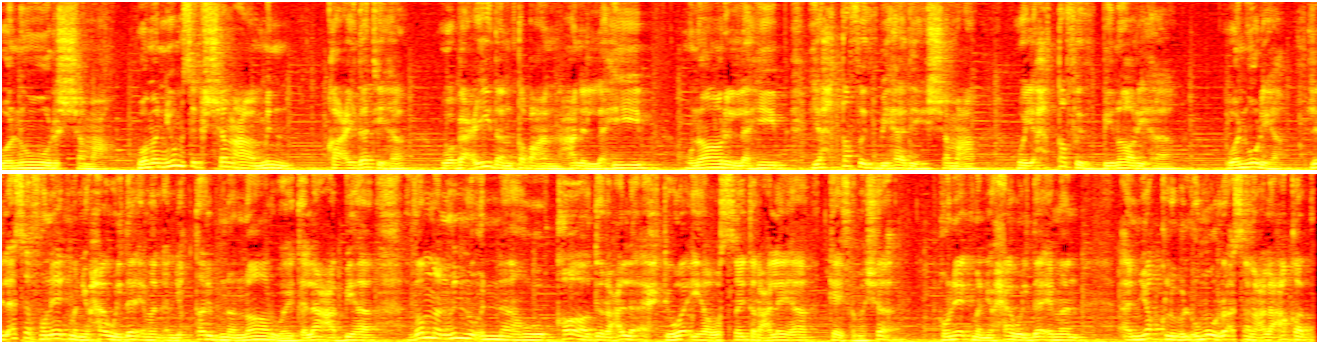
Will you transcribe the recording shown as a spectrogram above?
ونور الشمعة. ومن يمسك الشمعة من قاعدتها وبعيدا طبعا عن اللهيب ونار اللهيب يحتفظ بهذه الشمعة ويحتفظ بنارها ونورها. للأسف هناك من يحاول دائما أن يقترب من النار ويتلاعب بها ظنا منه أنه قادر على احتوائها والسيطرة عليها كيفما شاء. هناك من يحاول دائما أن يقلب الأمور رأسا على عقب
